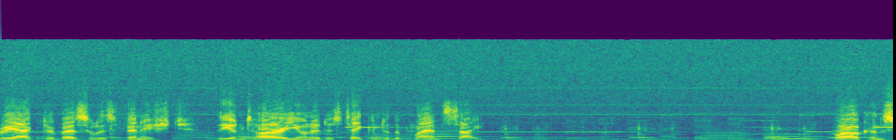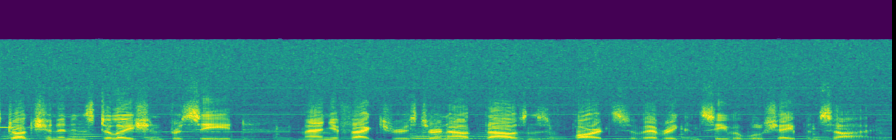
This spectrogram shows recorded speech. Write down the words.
Reactor vessel is finished, the entire unit is taken to the plant site. While construction and installation proceed, manufacturers turn out thousands of parts of every conceivable shape and size.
